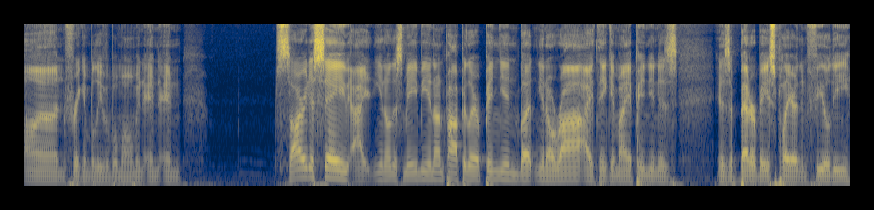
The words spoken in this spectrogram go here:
unfreaking believable moment, and and sorry to say, I you know this may be an unpopular opinion, but you know Ra, I think in my opinion is is a better bass player than Fieldy.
